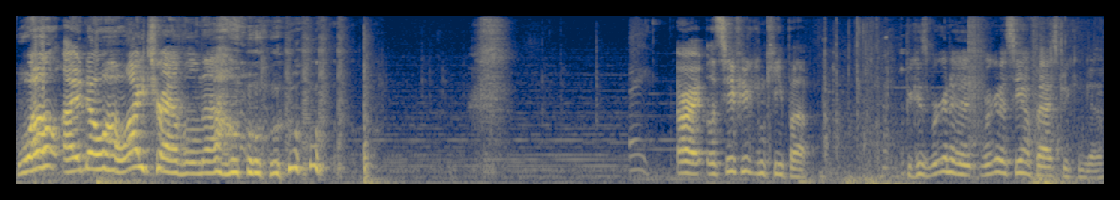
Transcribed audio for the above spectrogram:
Well, I know how I travel now. Hey, All right, let's see if you can keep up. Because we're gonna we're gonna see how fast we can go.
